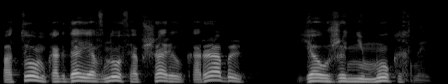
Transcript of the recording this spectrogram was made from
Потом, когда я вновь обшарил корабль, я уже не мог их найти.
